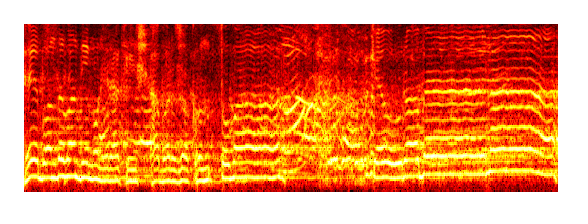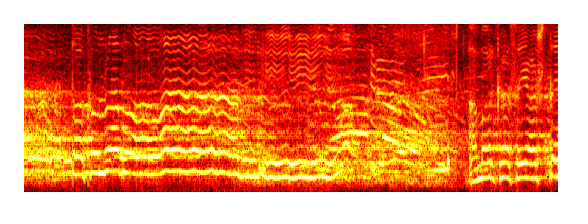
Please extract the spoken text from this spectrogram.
হে বন্ধবান্ধি, মনে রাখিস, আবার যখন তোমার কেউ রবে না, তখন রব আমি। আমার কাছে আসতে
